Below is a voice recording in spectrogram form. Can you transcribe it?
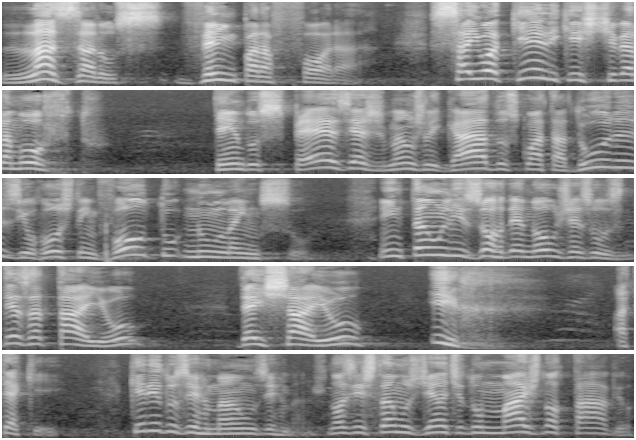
Lázaro, vem para fora. Saiu aquele que estivera morto, tendo os pés e as mãos ligados com ataduras e o rosto envolto num lenço. Então lhes ordenou Jesus: desatai-o, deixai-o ir. Até aqui. Queridos irmãos e irmãs, nós estamos diante do mais notável,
